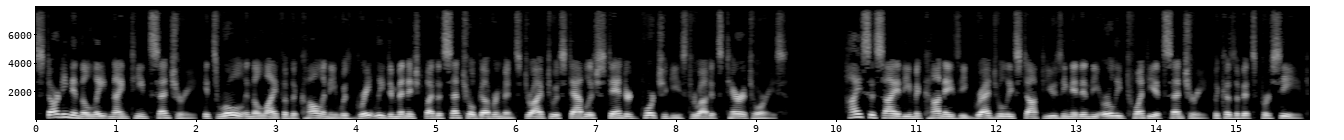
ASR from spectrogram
Starting in the late 19th century, its role in the life of the colony was greatly diminished by the central government's drive to establish standard Portuguese throughout its territories. High society Macanese gradually stopped using it in the early 20th century, because of its perceived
